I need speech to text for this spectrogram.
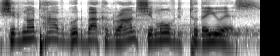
She did not have good background. She moved to the US.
